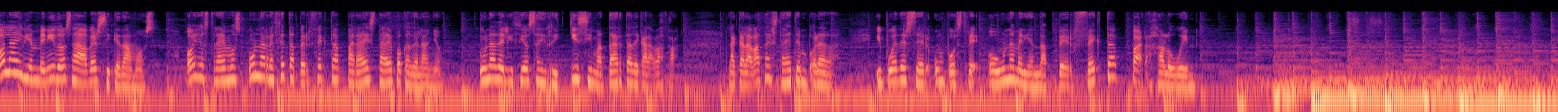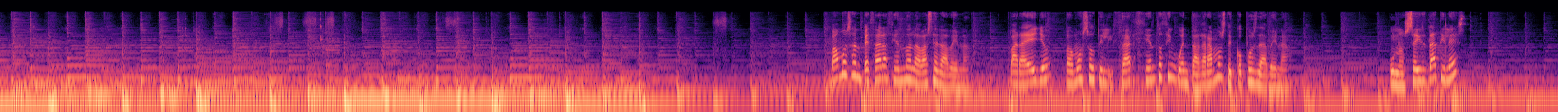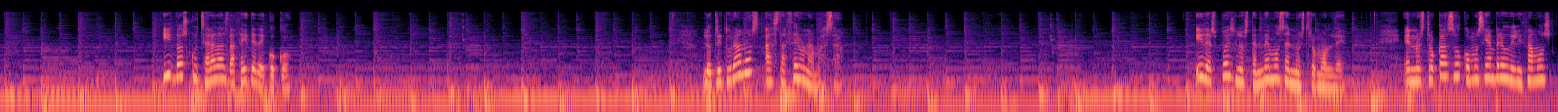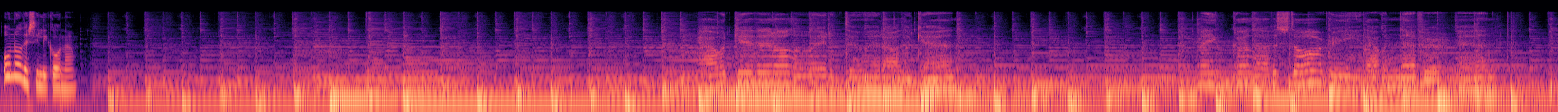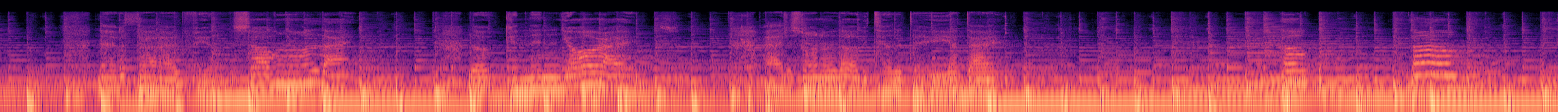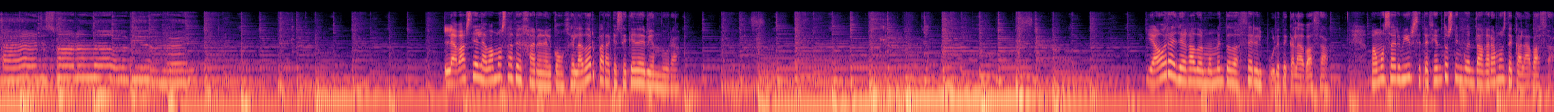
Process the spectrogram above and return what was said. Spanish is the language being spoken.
Hola y bienvenidos a A ver si quedamos. Hoy os traemos una receta perfecta para esta época del año. Una deliciosa y riquísima tarta de calabaza. La calabaza está de temporada y puede ser un postre o una merienda perfecta para Halloween. Vamos a empezar haciendo la base de avena. Para ello vamos a utilizar 150 gramos de copos de avena, unos 6 dátiles y 2 cucharadas de aceite de coco. Lo trituramos hasta hacer una masa. Y después lo extendemos en nuestro molde. En nuestro caso, como siempre, utilizamos uno de silicona. A story that would never end La base la vamos a dejar en el congelador para que se quede bien dura. Y ahora ha llegado el momento de hacer el puré de calabaza. Vamos a hervir 750 gramos de calabaza.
